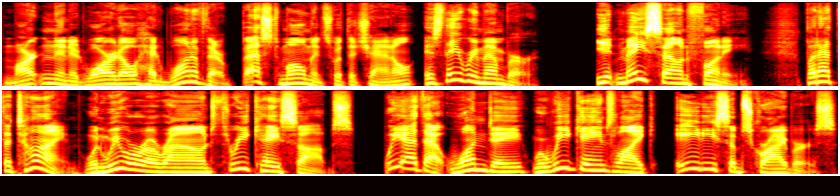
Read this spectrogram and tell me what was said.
Martin and Eduardo had one of their best moments with the channel as they remember. It may sound funny, but at the time, when we were around 3k subs, we had that one day where we gained like 80 subscribers.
